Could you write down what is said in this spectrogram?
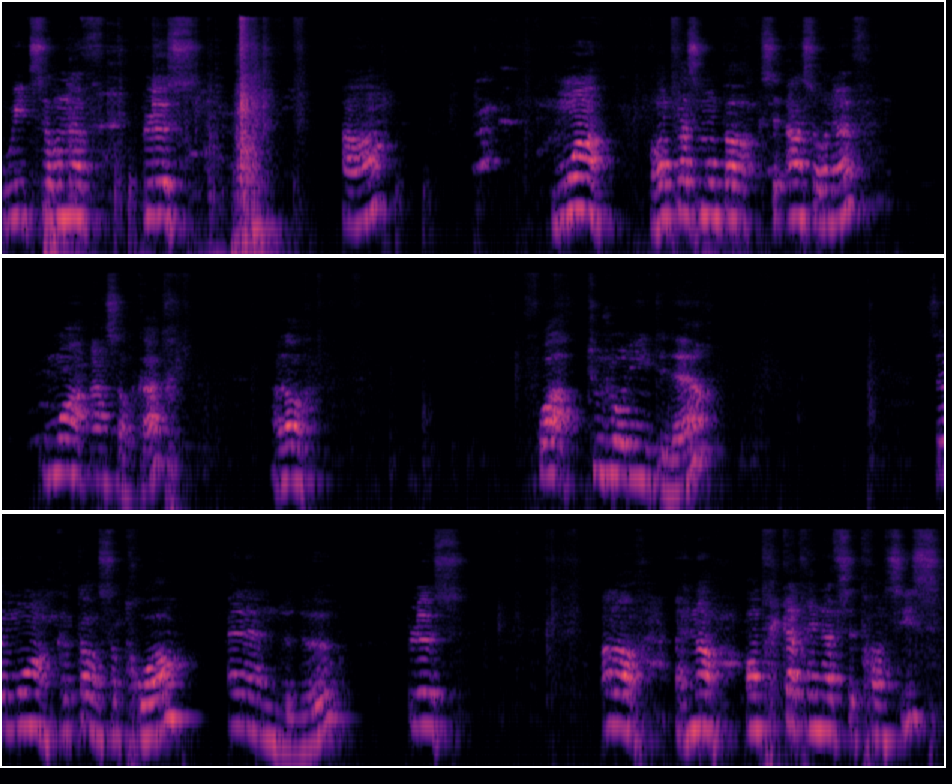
8 sur 9 plus 1, moins remplacement par, c'est 1 sur 9, moins 1 sur 4. Alors, fois toujours l'unité d'air. C'est moins 14 sur 3, ln de 2, plus, alors, non, entre 4 et 9, c'est 36.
